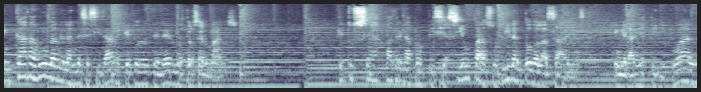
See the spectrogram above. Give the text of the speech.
en cada una de las necesidades que puedan tener nuestros hermanos. Que tú seas, Padre, la propiciación para su vida en todas las áreas, en el área espiritual,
